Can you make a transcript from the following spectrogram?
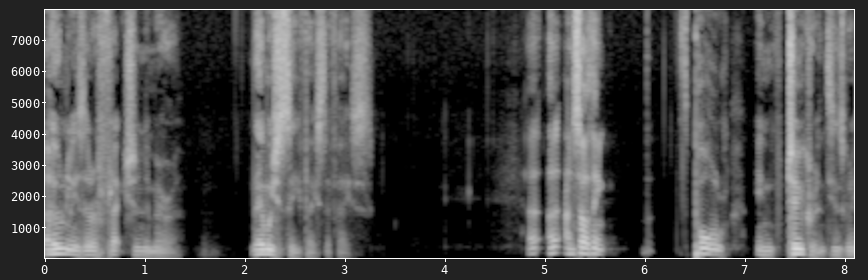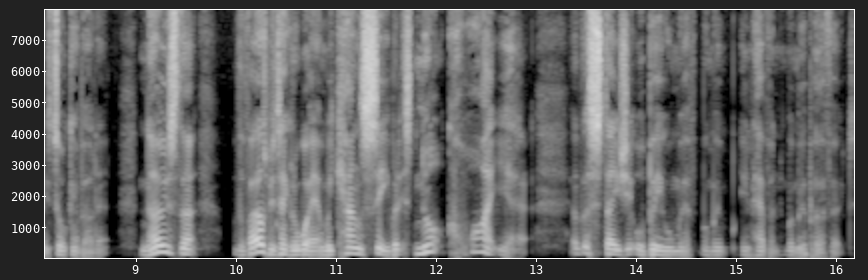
only as a reflection in a mirror. Then we should see face to face. And so I think Paul in 2 Corinthians, when he's talking about it, knows that the veil's been taken away and we can see, but it's not quite yet at the stage it will be when we're, when we're in heaven, when we're perfect.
